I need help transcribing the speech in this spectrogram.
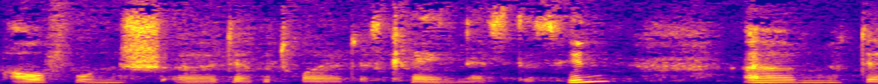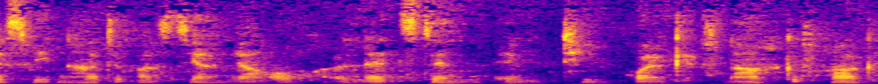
auf Wunsch äh, der Betreuer des Krähennestes hin. Ähm, deswegen hatte Bastian ja auch äh, letztens im Team Polgef nachgefragt.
